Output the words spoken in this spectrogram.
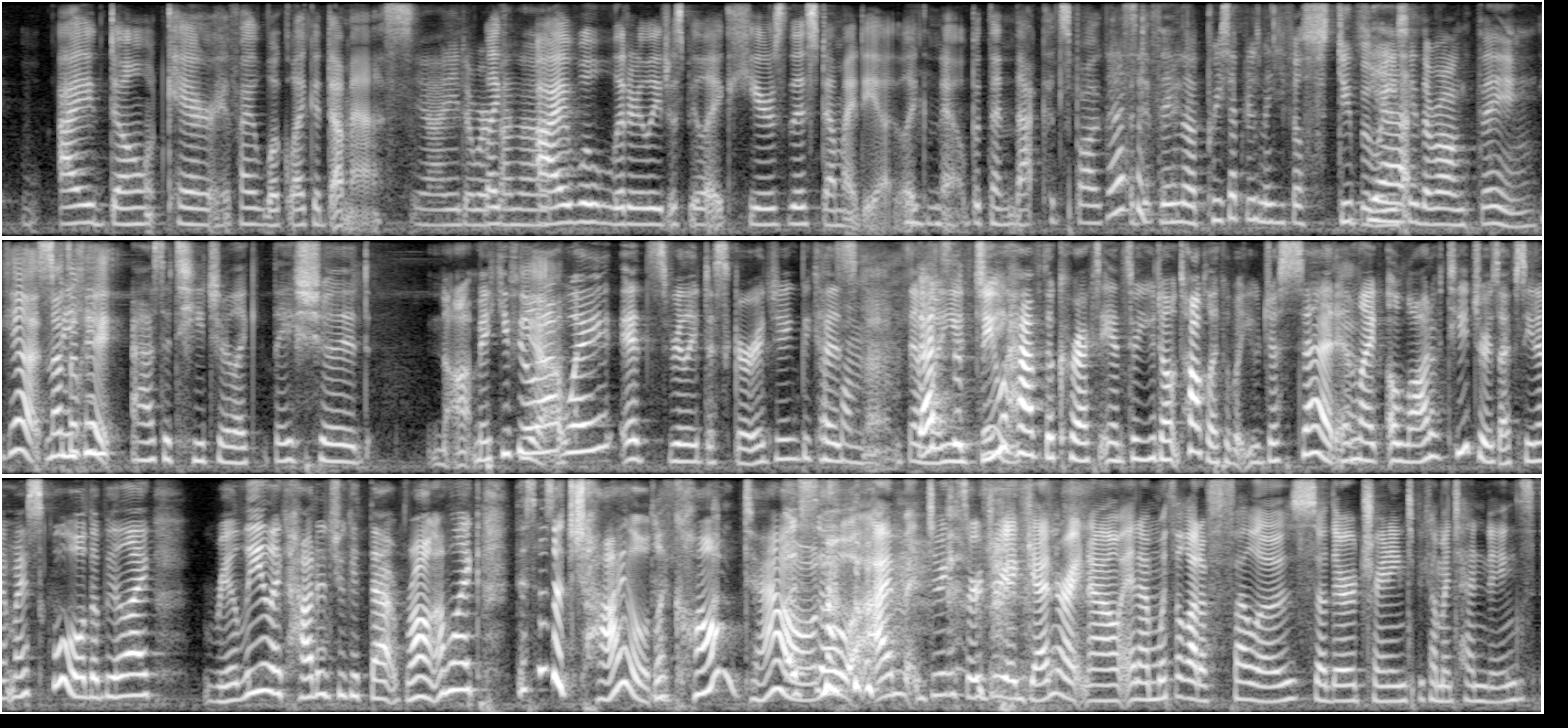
I don't care if I look like a dumbass. Yeah, I need to work like, on that. I will literally just be like, "Here's this dumb idea." Like, mm-hmm. no, but then that could spark. That's the thing, though. Preceptors make you feel stupid yeah. when you say the wrong thing. Yeah, Speaking that's okay. As a teacher, like they should not make you feel yeah. that way, it's really discouraging because That's then That's when you the do have the correct answer, you don't talk like what you just said. Yeah. And like a lot of teachers I've seen at my school, they'll be like, Really? Like, how did you get that wrong? I'm like, this is a child. Like, calm down. So, I'm doing surgery again right now, and I'm with a lot of fellows. So, they're training to become attendings.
